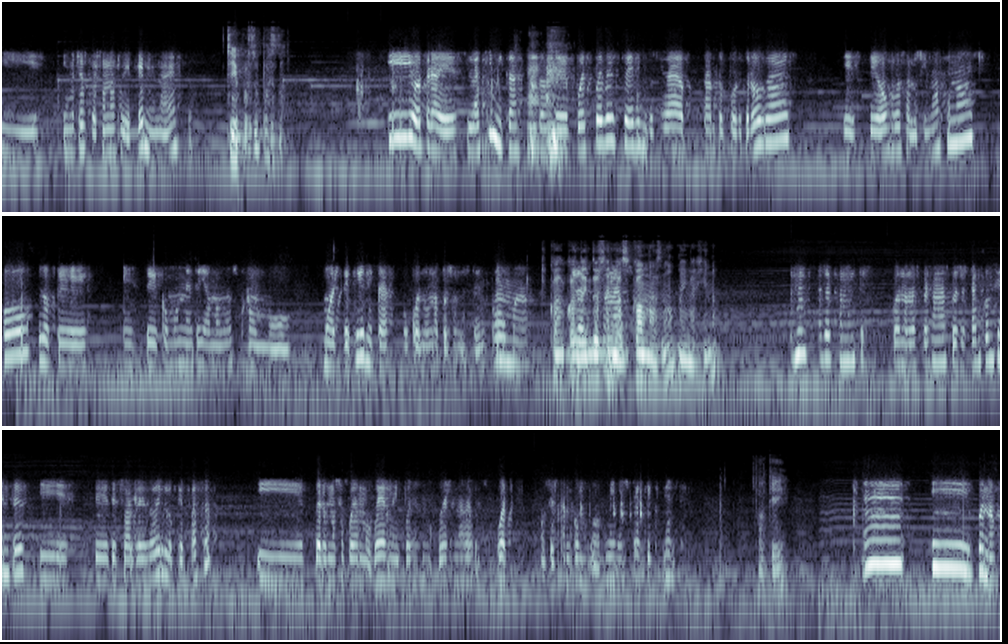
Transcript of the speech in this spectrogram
y, y muchas personas le temen a esto. Sí, por supuesto. Y otra es la química, en donde pues puede ser inducida tanto por drogas, este, hongos alucinógenos o lo que este, comúnmente llamamos como muerte clínica o cuando una persona está en coma. Cu- Cuando inducen personas- los comas, ¿no? Me imagino. Exactamente, cuando las personas pues están conscientes y, este, de su alrededor y lo que pasa, y pero no se pueden mover ni pueden mover nada de su cuerpo, o sea, están como dormidos prácticamente. Ok. Eh, y bueno,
